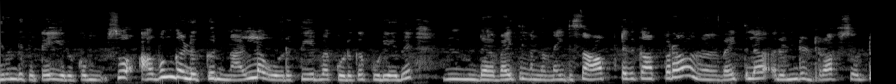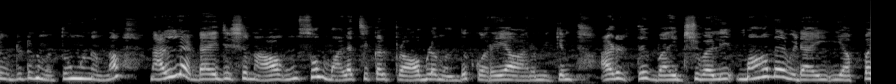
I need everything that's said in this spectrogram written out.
இருந்துக்கிட்டே இருக்கும். ஸோ அவங்களுக்கு நல்ல ஒரு தீர்வை கொடுக்கக்கூடியது. இந்த வயிற்றில் நம்ம நைட்டு சாப்பிட்டதுக்கு அப்புறம் வயிற்றில் ரெண்டு ட்ராப்ஸ் சொட்டு விட்டுட்டு நம்ம தூங்கினோம்னா நல்ல டைஜஷன் ஆகும். ஸோ மலச்சிக்கல் ப்ராப்ளம் வந்து குறைய ஆரம்பிக்கும். அடுத்து வயிற்று வலி மாதவிடாய் எப்போ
